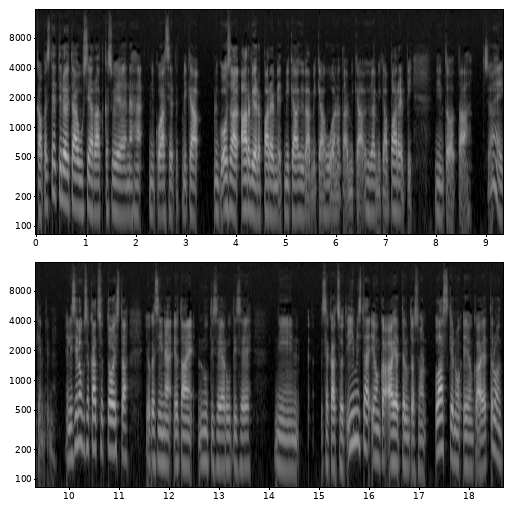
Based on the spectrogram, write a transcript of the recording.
kapasiteetti löytää uusia ratkaisuja ja nähdä niin kuin asiat, että mikä niin kuin osaa arvioida paremmin, että mikä on hyvä, mikä on huono tai mikä on hyvä, mikä on parempi, niin tota, se on heikentynyt. Eli silloin kun sä katsot toista, joka siinä jotain nutisee ja rutisee, niin sä katsot ihmistä, jonka ajattelun taso on laskenut ja jonka ajattelu on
